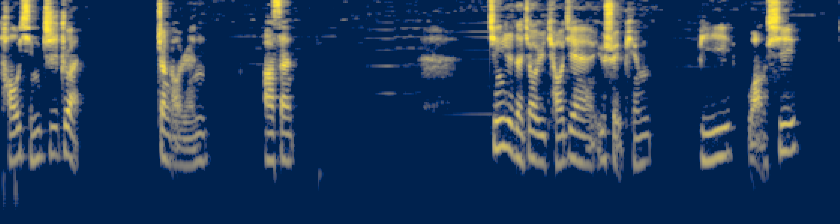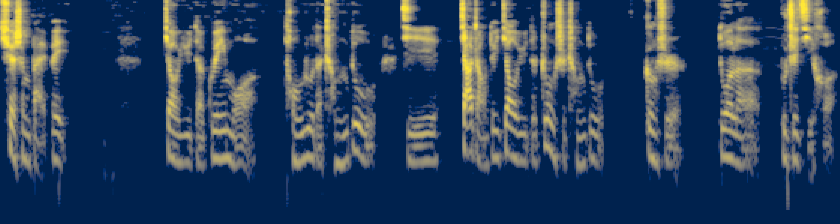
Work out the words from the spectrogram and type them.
陶行知传》，撰稿人阿三。今日的教育条件与水平比往昔却胜百倍，教育的规模、投入的程度及家长对教育的重视程度，更是多了不知几何。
